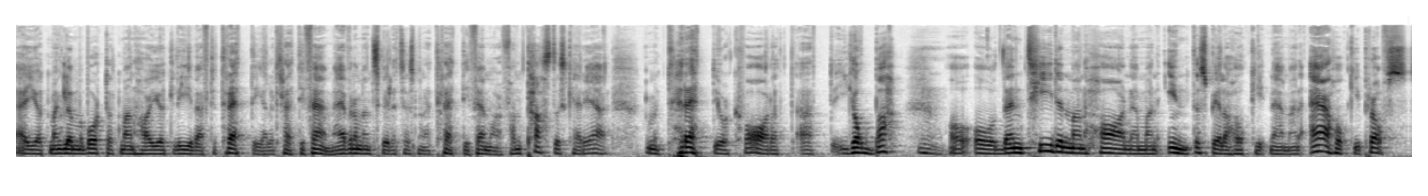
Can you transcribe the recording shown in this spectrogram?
är ju att man glömmer bort att man har ju ett liv efter 30 eller 35. Även om man inte spelat tills man är 35 år. Fantastisk karriär. De är 30 år kvar att, att jobba. Mm. Och, och, den tiden man har när man inte spelar hockey, när man är hockeyproffs,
